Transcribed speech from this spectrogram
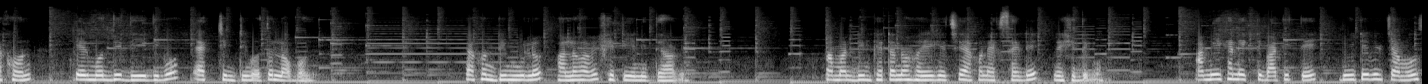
এখন এর মধ্যে দিয়ে দিব এক চিমটির মতো লবণ। এখন ডিমগুলো ভালোভাবে ফেটিয়ে নিতে হবে। আমার ডিম ফেটানো হয়ে গেছে, এখন এক সাইডে রেখে দেব। আমি এখানে একটি বাটিতে দুই টেবিল চামচ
